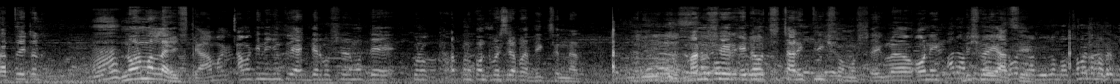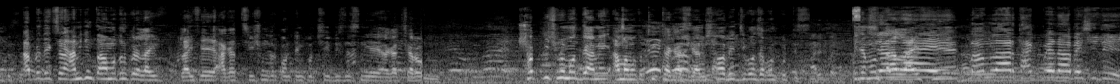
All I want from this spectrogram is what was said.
তার তো এটা নর্মাল লাইফ আমাকে নিয়ে কিন্তু এক দেড় বছরের মধ্যে কোনো খারাপ, কোনো কন্ট্রোভার্সি আপনারা দেখছেন না। মানুষের এটা হচ্ছে চারিত্রিক সমস্যা, এগুলো অনেক বিষয়ে আছে। আপনি দেখছেন, আমি কিন্তু আমার মতন করে লাইফ লাইফে আগাচ্ছি, সুন্দর কন্টেন্ট করছি বিজনেস নিয়ে আগাচ্ছি আরও। সবকিছুর মধ্যে আমি আমার মতো ঠিকঠাক আছি আমি স্বাভাবিক জীবনযাপন করতেছি। যেমন তার লাইফ নিয়ে মামলা থাকবে না বেশি দিন।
